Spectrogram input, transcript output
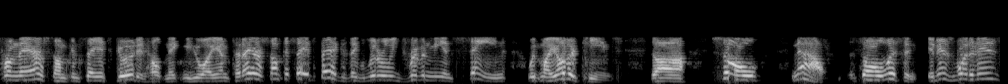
from there. Some can say it's good. It helped make me who I am today, or some can say it's bad because they've literally driven me insane with my other teams. Uh, so now, so listen, it is what it is.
